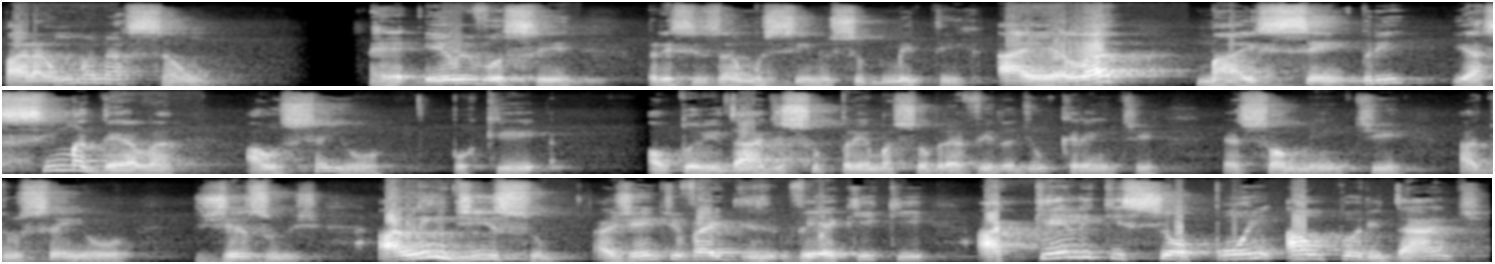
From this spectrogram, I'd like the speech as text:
para uma nação, é, eu e você precisamos sim nos submeter a ela, mas sempre e acima dela ao Senhor, porque autoridade suprema sobre a vida de um crente é somente a do Senhor Jesus. Além disso, a gente vai ver aqui que aquele que se opõe à autoridade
